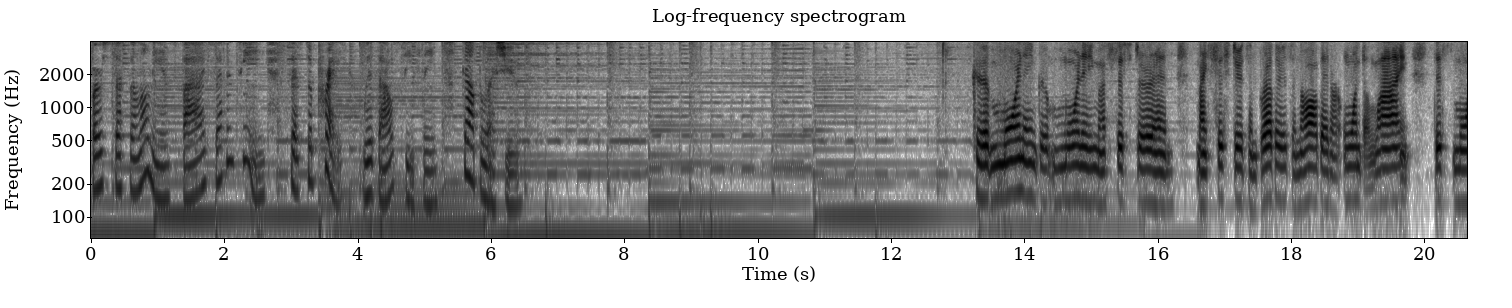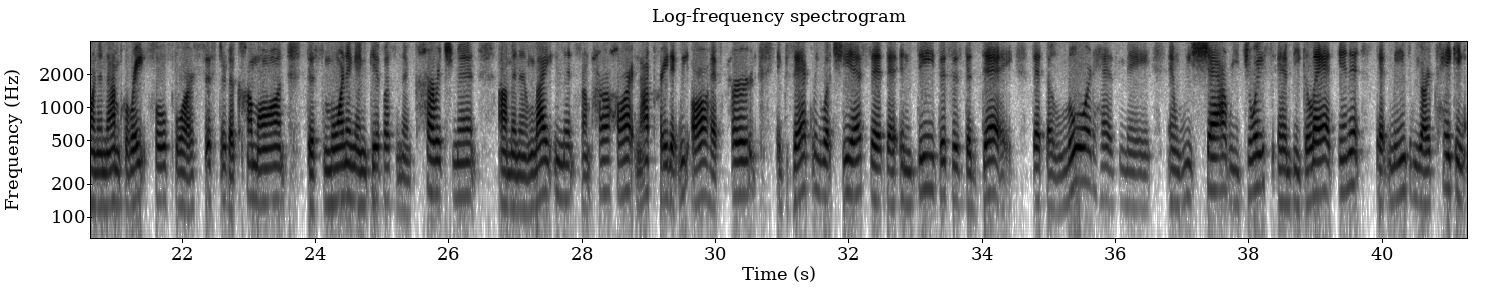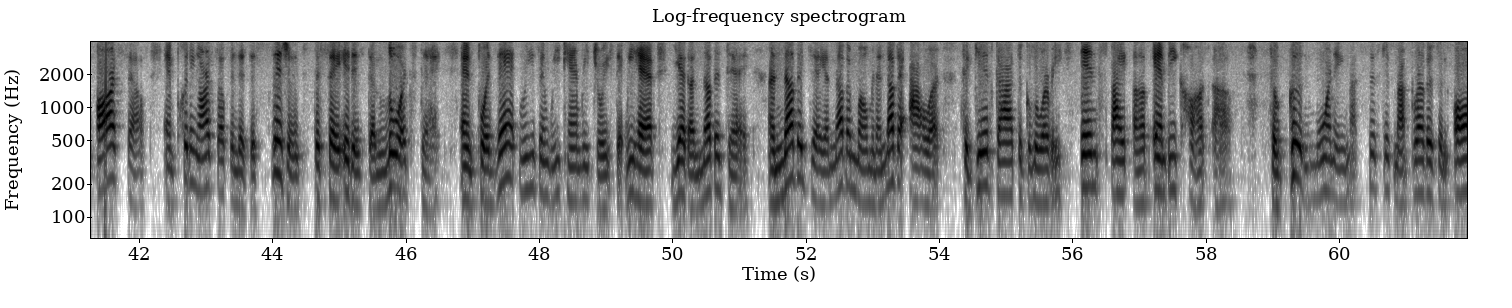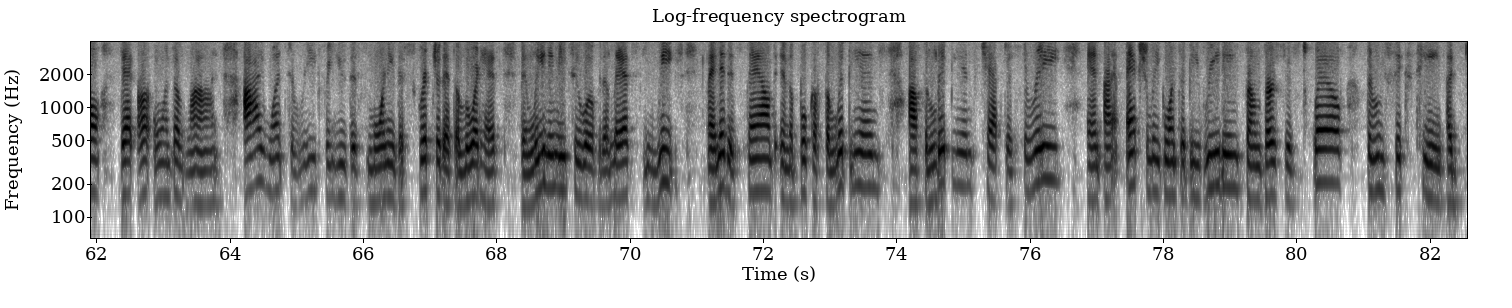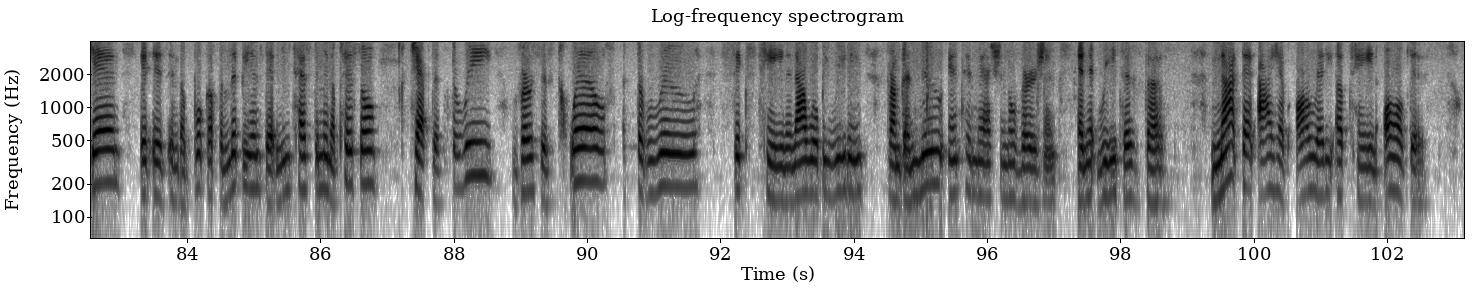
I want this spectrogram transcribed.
1 Thessalonians 5:17 says to pray without ceasing. God bless you. Good morning, good morning, my sister and my sisters and brothers and all that are on the line this morning. I'm grateful for our sister to come on this morning and give us an encouragement, um, an enlightenment from her heart. And I pray that we all have heard exactly what she has said that indeed this is the day that the Lord has made, and we shall rejoice and be glad in it. That means we are taking ourselves and putting ourselves in the decision to say it is the Lord's day. And for that reason, we can rejoice that we have yet another day, another day, another moment, another hour to give God the glory in spite of and because of. So, good morning, my sisters, my brothers, and all that are on the line. I want to read for you this morning the scripture that the Lord has been leading me to over the last few weeks, and it is found in the book of Philippians, uh, Philippians chapter 3, and I'm actually going to be reading from verses 12 through 16. Again, it is in the book of Philippians, that New Testament epistle, chapter 3, verses 12 through 16. And I will be reading from the New International Version, and it reads as thus Not that I have already obtained all this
